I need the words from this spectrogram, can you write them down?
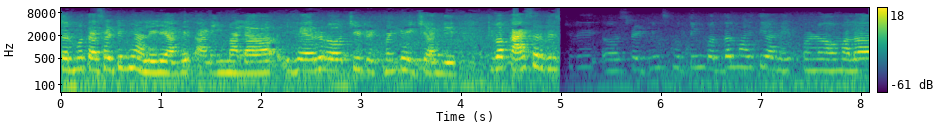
तर मग त्यासाठी मी आलेले आहेत आणि मला हेअरची ट्रीटमेंट घ्यायची आहे. किंवा काय सर्व्हिस स्ट्रेटनिंग स्मूथिंगबद्दल माहिती आहे. पण मला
